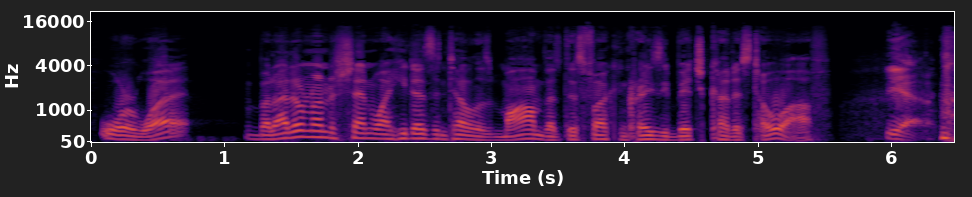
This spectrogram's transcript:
or what, but I don't understand why he doesn't tell his mom that this fucking crazy bitch cut his toe off. yeah,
